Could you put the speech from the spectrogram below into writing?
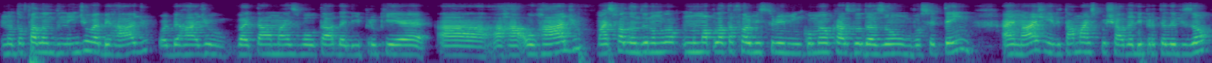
Não estou falando nem de web rádio. Web rádio vai estar tá mais voltada ali para o que é a, a, o rádio. Mas falando numa, numa, plataforma streaming, como é o caso do Dazon, você tem a imagem, ele está mais puxado ali para televisão.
